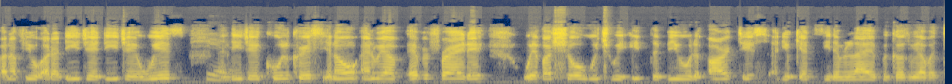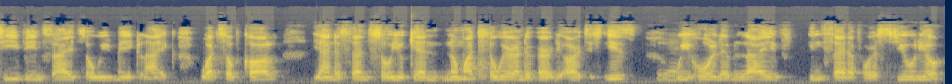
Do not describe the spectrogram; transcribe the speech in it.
and a few other DJ, DJ Wiz Yeah. and DJ Cool Chris, you know. And we have every Friday we have a show which we interview the artists, and you can see them live because we have a TV inside. So we make like WhatsApp call. You understand? So you can no matter where on the earth the artist is, Yeah. we hold them live inside of our studio.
